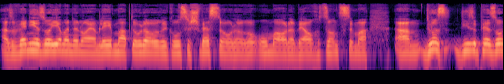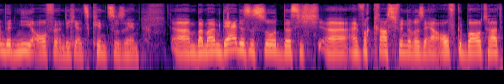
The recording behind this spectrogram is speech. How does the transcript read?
Also wenn ihr so jemanden in eurem Leben habt oder eure große Schwester oder eure Oma oder wer auch sonst immer, ähm, du hast, diese Person wird nie aufhören, dich als Kind zu sehen. Ähm, bei meinem Dad ist es so, dass ich äh, einfach krass finde, was er aufgebaut hat.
